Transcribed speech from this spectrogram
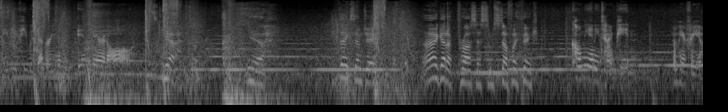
Maybe if he was ever even in there at all. Yeah. Yeah. Thanks, MJ. I gotta process some stuff, I think. Call me anytime, Pete. I'm here for you.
